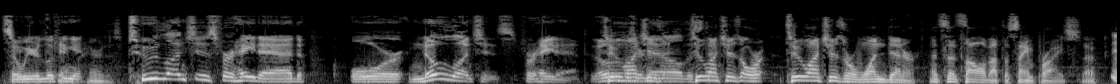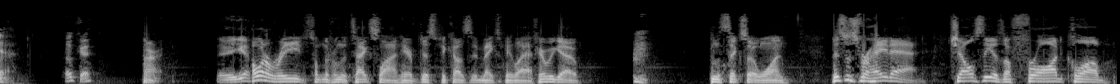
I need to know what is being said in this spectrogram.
So we are looking at two lunches for Hey Dad or no lunches for Hey Dad. Those two lunches, two sta- lunches, or two lunches or one dinner. That's that's all about the same price. So Yeah. Okay. all right. There you I want to read something from the text line here just because it makes me laugh. Here we go. from the 601. This is for Hey Dad. Chelsea is a fraud club.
